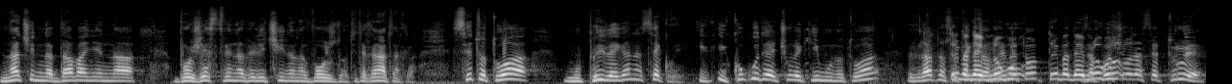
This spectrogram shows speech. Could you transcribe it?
начин на давање на божествена величина на вождот и така натака. Сето тоа му прилега на секој. И, и колку да е човек имун на тоа, веројатно Треба да е многу- времето, треба да е многу- да се труе.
